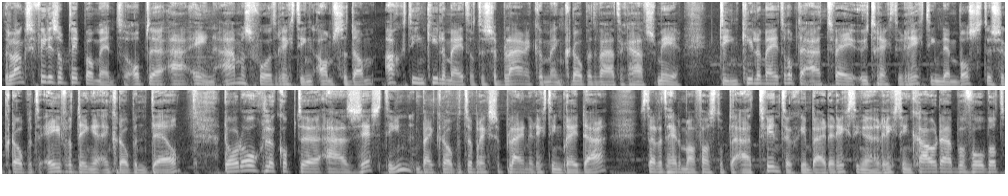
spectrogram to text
De langste files op dit moment op de A1 Amersfoort richting Amsterdam. 18 kilometer tussen Blarikum en Knoop Watergraafsmeer. 10 kilometer op de A2 Utrecht richting Den Bosch... tussen Knoop Everdingen en Knoop Deil. Door een ongeluk op de A16 bij Knoop het plein richting Breda... staat het helemaal vast op de A20 in beide richtingen. Richting Gouda bijvoorbeeld.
